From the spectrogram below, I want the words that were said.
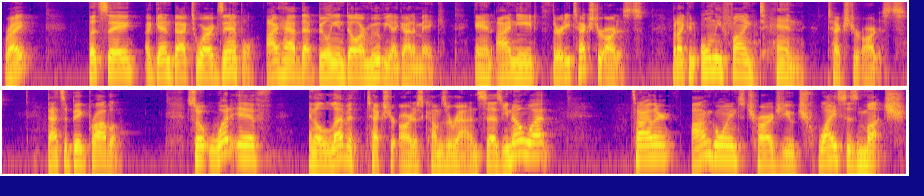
Right? Let's say, again, back to our example, I have that billion dollar movie I gotta make, and I need 30 texture artists, but I can only find 10 texture artists. That's a big problem. So, what if an 11th texture artist comes around and says, you know what, Tyler, I'm going to charge you twice as much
